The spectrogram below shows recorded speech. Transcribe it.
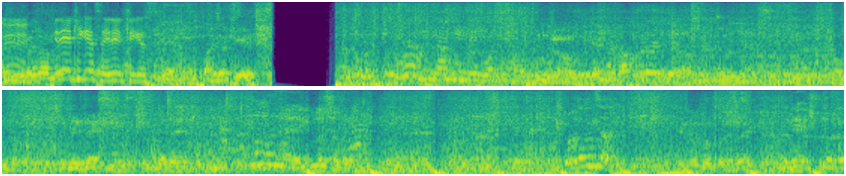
হুম, এটা ঠিক আছে এটা ঠিক আছে। এইগুলো সব একই। এটা একশো টাকা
